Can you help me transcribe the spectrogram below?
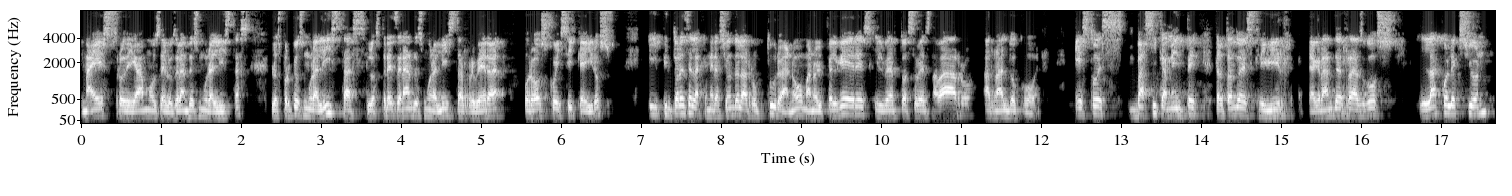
maestro, digamos, de los grandes muralistas. Los propios muralistas, los tres grandes muralistas, Rivera, Orozco y Siqueiros, y pintores de la generación de la ruptura, ¿no? Manuel Felgueres, Gilberto Aceves Navarro, Arnaldo Cohen. Esto es básicamente tratando de describir a grandes rasgos la colección.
